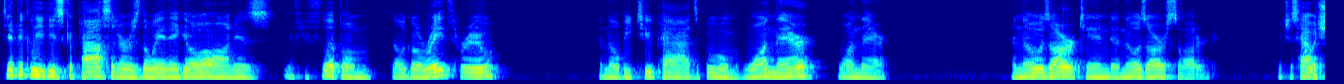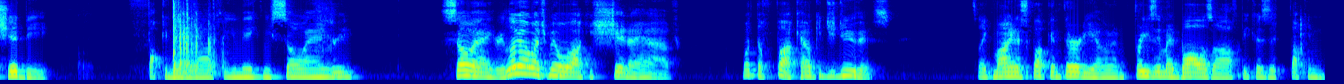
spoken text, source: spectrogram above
typically these capacitors, the way they go on is if you flip them, they'll go right through and there'll be two pads. Boom, one there, one there and those are tinned and those are soldered, which is how it should be. Fucking Milwaukee, you make me so angry. So angry. Look how much Milwaukee shit I have. What the fuck? How could you do this? It's like minus fucking 30 out I'm freezing my balls off because it fucking,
